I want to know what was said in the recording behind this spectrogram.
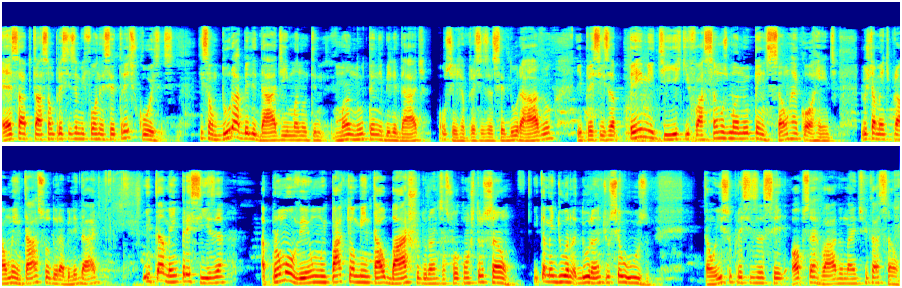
essa habitação precisa me fornecer três coisas, que são durabilidade e manutenibilidade, ou seja, precisa ser durável e precisa permitir que façamos manutenção recorrente, justamente para aumentar a sua durabilidade, e também precisa ah, promover um impacto ambiental baixo durante a sua construção e também durante o seu uso. Então, isso precisa ser observado na edificação.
